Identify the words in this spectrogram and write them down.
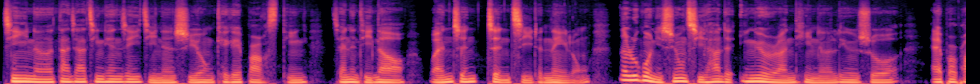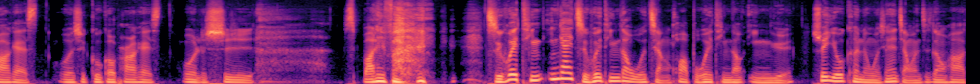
建议呢大家今天这一集呢使用 KKBOX 听，才能听到完整整集的内容。那如果你是用其他的音乐软体呢，例如说 Apple Podcast 或者是 Google Podcast 或者是 Spotify，只会听，应该只会听到我讲话，不会听到音乐。所以有可能我现在讲完这段话，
